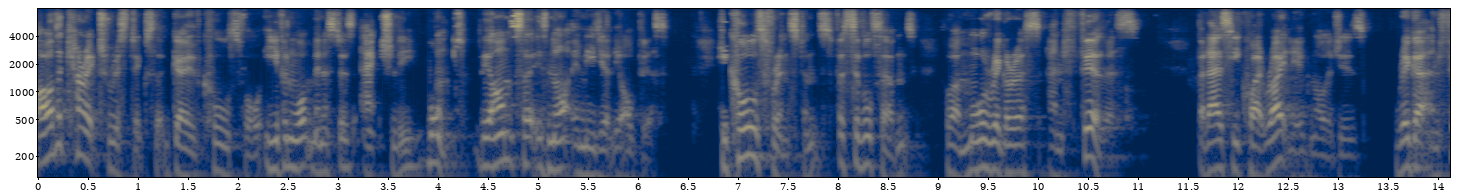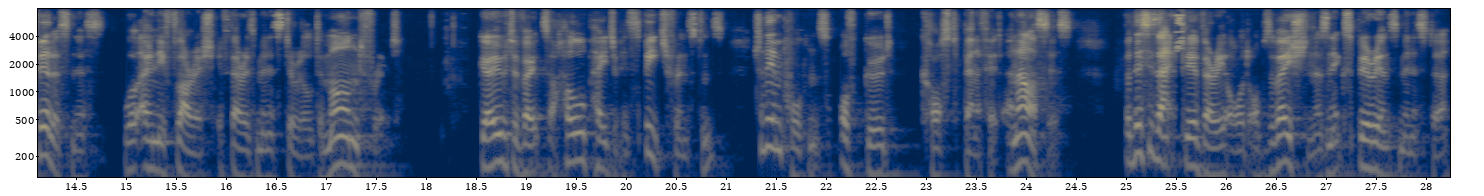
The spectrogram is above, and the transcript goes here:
Are the characteristics that Gove calls for even what ministers actually want? The answer is not immediately obvious. He calls, for instance, for civil servants who are more rigorous and fearless. But as he quite rightly acknowledges, rigor and fearlessness will only flourish if there is ministerial demand for it. Gove devotes a whole page of his speech, for instance, to the importance of good cost benefit analysis. But this is actually a very odd observation. As an experienced minister,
